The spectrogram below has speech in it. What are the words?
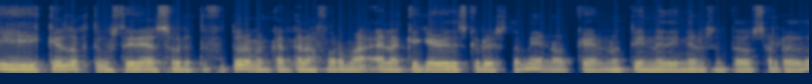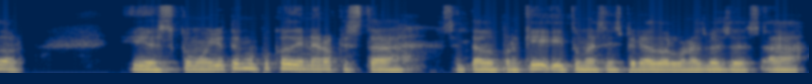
¿Y qué es lo que te gustaría sobre tu futuro? Me encanta la forma en la que Gary describió eso también, ¿no? Que no tiene dinero sentado a su alrededor. Y es como yo tengo un poco de dinero que está sentado por aquí y tú me has inspirado algunas veces a...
